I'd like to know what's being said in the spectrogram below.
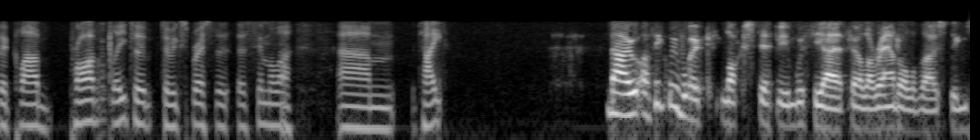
the club privately to, to express a, a similar um, take? No, I think we work lockstep in with the AFL around all of those things.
